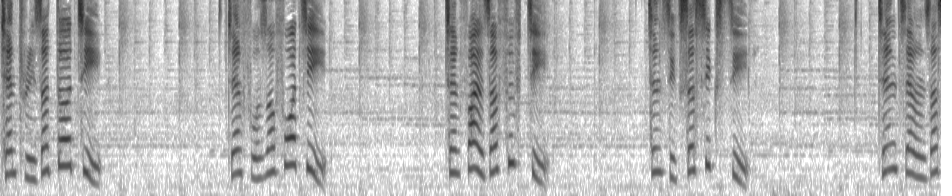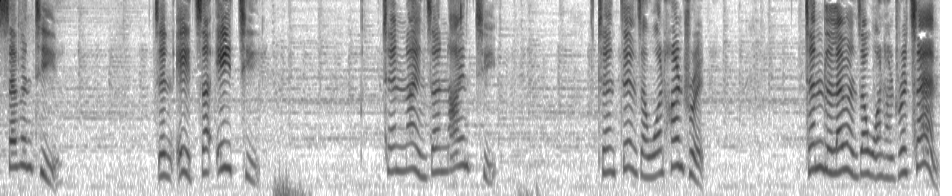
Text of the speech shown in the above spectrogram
10 threes are 30. 10 fours are 40. 10 fives are 50. 10 six are 60. 10 sevens are 70. 10 eights are 80. 10 nines are 90. 10 tens are 100. 10 elevens are 110.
